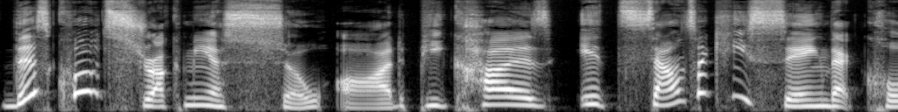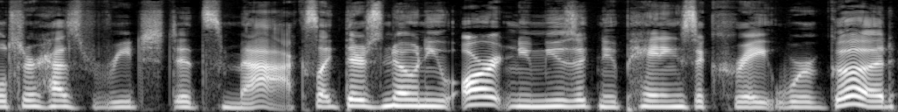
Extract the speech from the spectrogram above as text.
This quote struck me as so odd because it sounds like he's saying that culture has reached its max. Like there's no new art, new music, new paintings to create. We're good.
